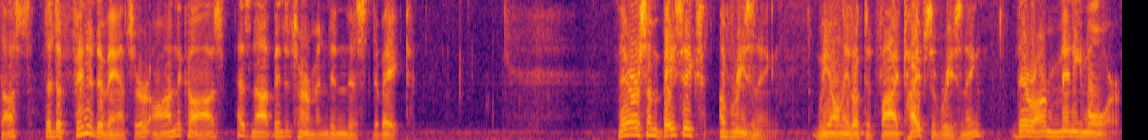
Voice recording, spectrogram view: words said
Thus, the definitive answer on the cause has not been determined in this debate. There are some basics of reasoning. We only looked at five types of reasoning. There are many more.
